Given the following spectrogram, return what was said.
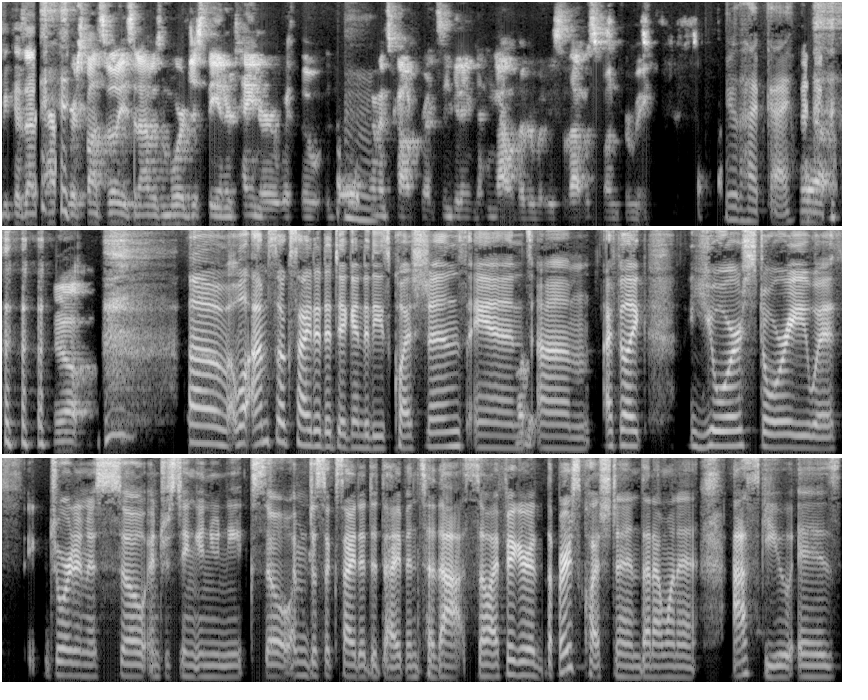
because I didn't have responsibilities and I was more just the entertainer with the, the mm. women's conference and getting to hang out with everybody. So that was fun for me. You're the hype guy. Yeah. yeah. Um, well, I'm so excited to dig into these questions. And um, I feel like your story with Jourdan is so interesting and unique. So I'm just excited to dive into that. So I figured the first question that I want to ask you is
